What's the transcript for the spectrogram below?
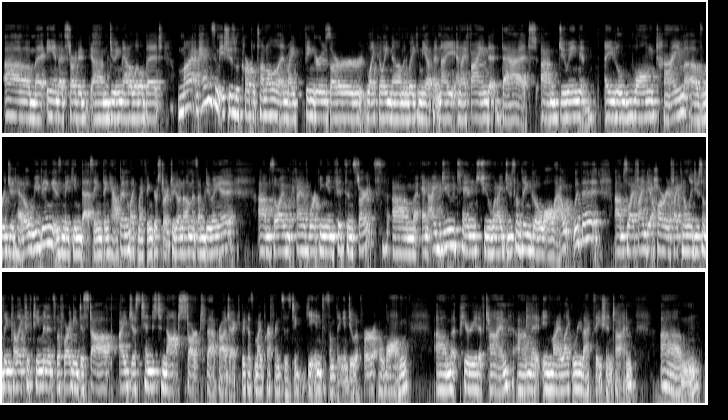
Um, and I've started um, doing that a little bit. My, I'm having some issues with carpal tunnel, and my fingers are like going numb and waking me up at night. And I find that um, doing a long time of rigid heddle weaving is making that same thing happen. Like my fingers start to go numb as I'm doing it. Um, so I'm kind of working in fits and starts. Um, and I do tend to, when I do something, go all out with it. Um, so I find it hard if I can only do something for like 15 minutes before I need to stop. I just tend to not start that project because my preference is to get into something and do it for a long um, period of time um, in my like relaxation time um,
